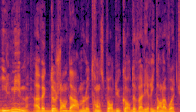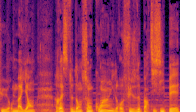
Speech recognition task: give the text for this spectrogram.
Il mime avec deux gendarmes le transport du corps de Valérie dans la voiture. Maillan reste dans son coin. Il refuse de participer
